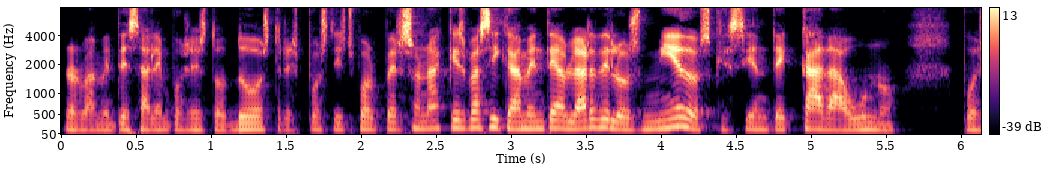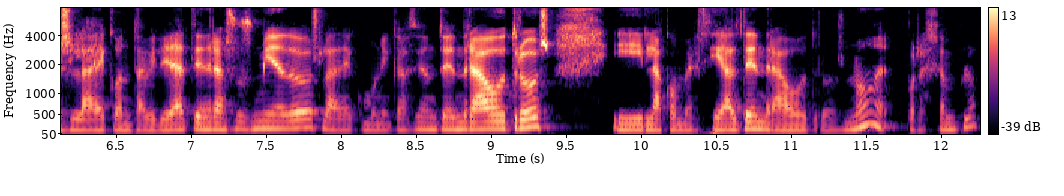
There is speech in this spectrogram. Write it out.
Normalmente salen pues esto, dos, tres post-its por persona, que es básicamente hablar de los miedos que siente cada uno. Pues la de contabilidad tendrá sus miedos, la de comunicación tendrá otros y la comercial tendrá otros, ¿no? Por ejemplo.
